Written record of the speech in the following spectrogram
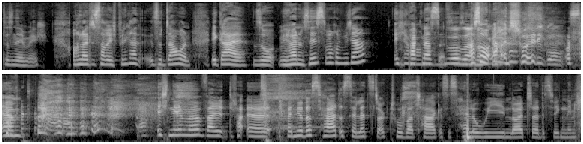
das nehme ich. Oh Leute, sorry, ich bin gerade so down. Egal, so, wir hören uns nächste Woche wieder. Ich Packen das. So. Achso, ach, Entschuldigung. Ähm, ich nehme, weil, äh, wenn ihr das hört, ist der letzte Oktobertag. Es ist Halloween, Leute. Deswegen nehme ich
